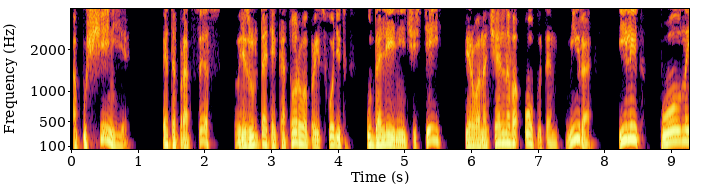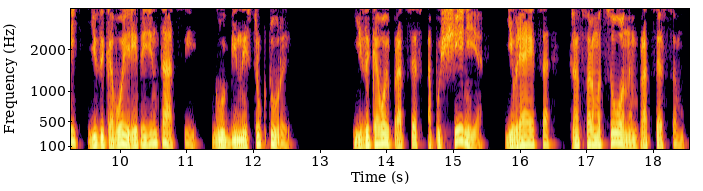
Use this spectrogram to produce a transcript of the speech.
Опущение – это процесс, в результате которого происходит удаление частей первоначального опыта мира или полной языковой репрезентации глубинной структуры. Языковой процесс опущения является трансформационным процессом,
